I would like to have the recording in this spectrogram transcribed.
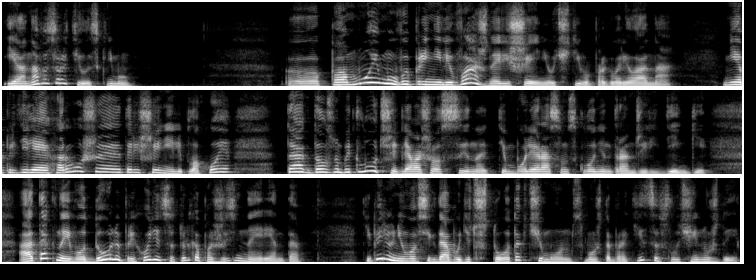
и она возвратилась к нему. «Э, «По-моему, вы приняли важное решение», — учтиво проговорила она. «Не определяя, хорошее это решение или плохое, так должно быть лучше для вашего сына, тем более раз он склонен транжирить деньги. А так на его долю приходится только пожизненная рента. Теперь у него всегда будет что-то, к чему он сможет обратиться в случае нужды.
